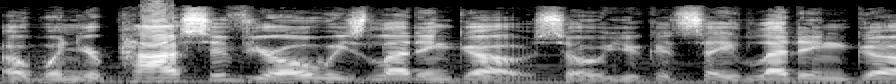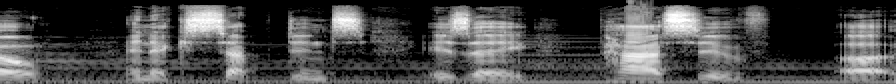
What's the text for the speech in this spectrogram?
When you're passive, you're always letting go. So you could say letting go and acceptance is a passive uh,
